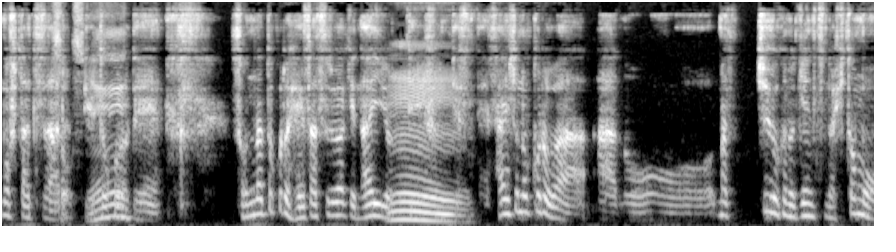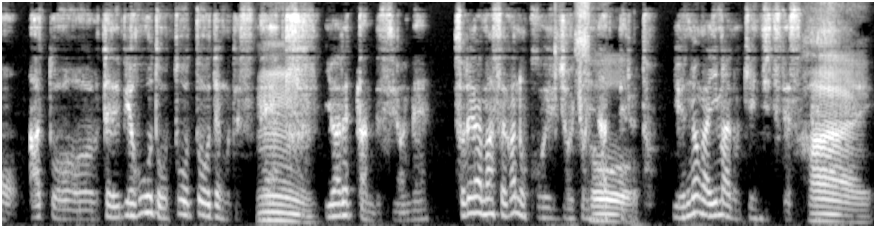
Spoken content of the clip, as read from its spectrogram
も2つあるっていうところで。そんなところ閉鎖するわけないよっていうふうにですね、最初の頃は、あのまあ、中国の現地の人も、あとテレビ報道等々でもですね、言われてたんですよね。それがまさかのこういう状況になっているというのが今の現実です、ね、はい。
